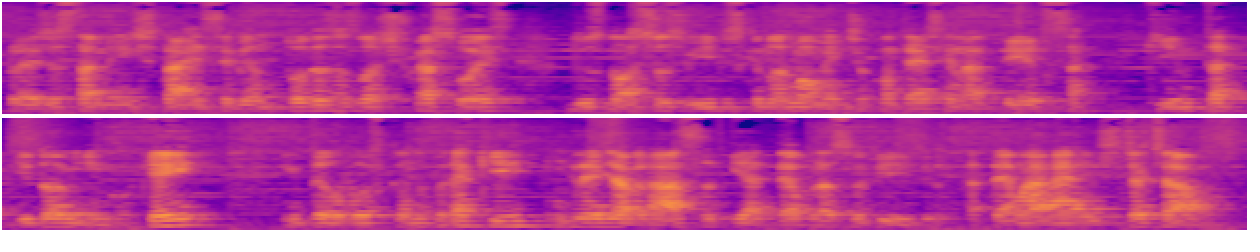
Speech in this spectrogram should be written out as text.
para justamente estar recebendo todas as notificações dos nossos vídeos que normalmente acontecem na terça, quinta e domingo, ok? Então eu vou ficando por aqui, um grande abraço e até o próximo vídeo. Até mais, tchau, tchau!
